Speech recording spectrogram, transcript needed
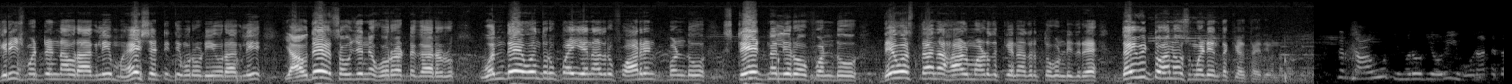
ಗಿರೀಶ್ ಮಟ್ಟಣ್ಣ ಅವರಾಗಲಿ, ಮಹೇಶ್ ಶೆಟ್ಟಿ ತಿಮರೋಡಿ ಅವರಾಗಲಿ, ಯಾವುದೇ ಸೌಜನ್ಯ ಹೋರಾಟಗಾರರು, ಒಂದೇ ಒಂದು ರೂಪಾಯಿ ಏನಾದರೂ ಫಾರಿನ್ ಫಂಡು ಸ್ಟೇಟ್ನಲ್ಲಿರೋ ಫಂಡು ದೇವಸ್ಥಾನ ಹಾಳು ಮಾಡೋದಕ್ಕೆ ಏನಾದರೂ ತೊಗೊಂಡಿದ್ರೆ ದಯವಿಟ್ಟು ಅನೌನ್ಸ್ ಮಾಡಿ ಅಂತ ಕೇಳ್ತಾ ಇದ್ದೀವಿ ನಾವು ತಿಮರೋಡಿ ಅವರು ಈ ಹೋರಾಟದ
